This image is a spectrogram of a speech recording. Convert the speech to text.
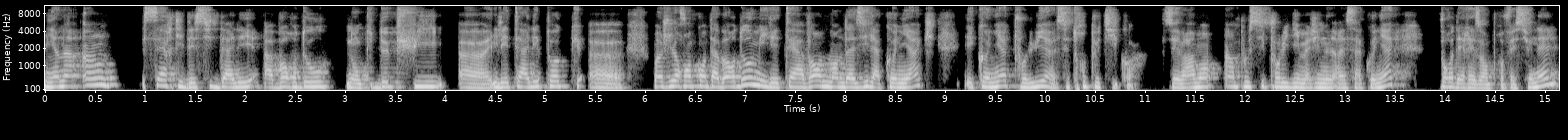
Il y en a un certes, il décide d'aller à Bordeaux. Donc depuis, euh, il était à l'époque, euh, moi je le rencontre à Bordeaux, mais il était avant demande d'asile à Cognac. Et Cognac pour lui, euh, c'est trop petit, quoi. C'est vraiment impossible pour lui d'imaginer rester à Cognac pour des raisons professionnelles.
